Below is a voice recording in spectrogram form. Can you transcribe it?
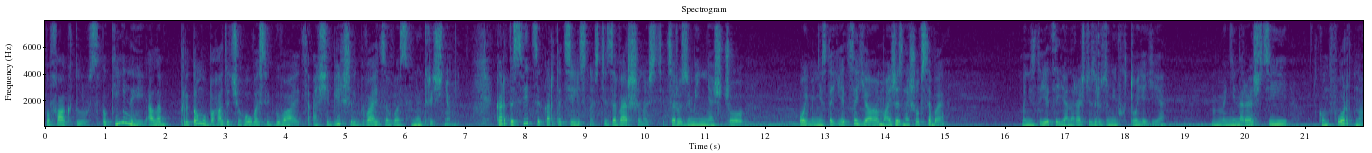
по факту спокійний, але при тому багато чого у вас відбувається, а ще більше відбувається у вас внутрішньо. Карта світ це карта цілісності, завершеності. Це розуміння, що ой, мені здається, я майже знайшов себе. Мені здається, я нарешті зрозумів, хто я є. Мені нарешті комфортно.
